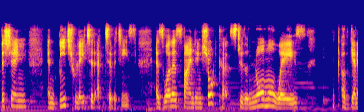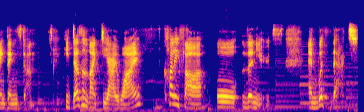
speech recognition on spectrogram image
fishing, and beach related activities, as well as finding shortcuts to the normal ways of getting things done. He doesn't like DIY, cauliflower, or the news. And with that,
